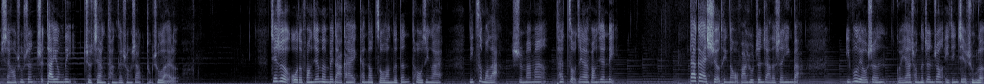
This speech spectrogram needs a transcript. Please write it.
想要出声却太用力，就这样躺在床上吐出来了。接着，我的房间门被打开，看到走廊的灯透进来。你怎么啦？是妈妈，她走进来房间里，大概是有听到我发出挣扎的声音吧。一不留神，鬼压床的症状已经解除了，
